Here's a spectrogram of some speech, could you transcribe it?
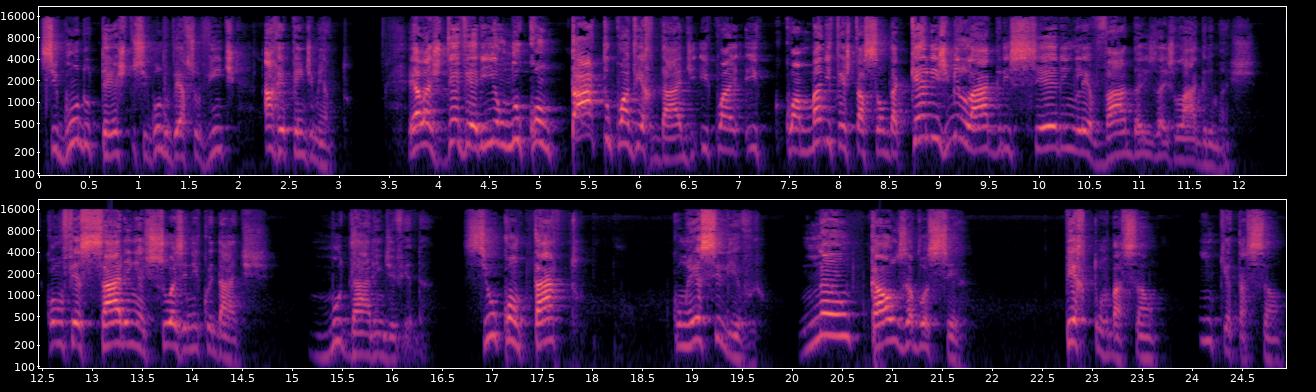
Segundo o texto, segundo o verso 20, arrependimento. Elas deveriam, no contato com a verdade e com a, e com a manifestação daqueles milagres, serem levadas às lágrimas confessarem as suas iniquidades, mudarem de vida. Se o contato com esse livro não causa você perturbação, inquietação,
